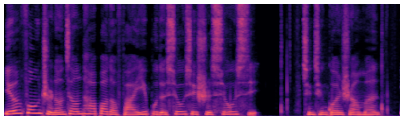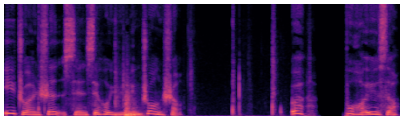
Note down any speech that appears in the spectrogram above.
严峰只能将她抱到法医部的休息室休息，轻轻关上门，一转身险些和于冰撞上。哎，不好意思。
